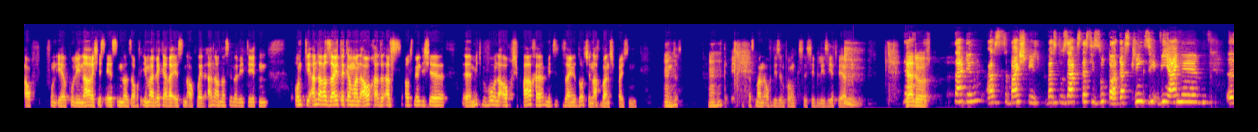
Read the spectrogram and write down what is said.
auch von ihr kulinarisches Essen, also auch immer leckerer Essen, auch bei anderen Nationalitäten. Und die andere Seite kann man auch als ausländische äh, Mitbewohner auch Sprache mit seinen deutschen Nachbarn sprechen. Mhm. Das, mhm. Dass man auf diesem Punkt sensibilisiert werden. Ja, du sagen als Beispiel, was du sagst, das ist super. Das klingt wie eine äh,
